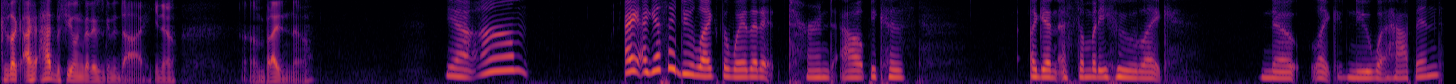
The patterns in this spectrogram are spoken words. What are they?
cuz like I had the feeling that he was going to die, you know?" Um but I didn't know. Yeah. Um I I guess I do like the way that it turned out because again, as somebody who like know like knew what happened,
